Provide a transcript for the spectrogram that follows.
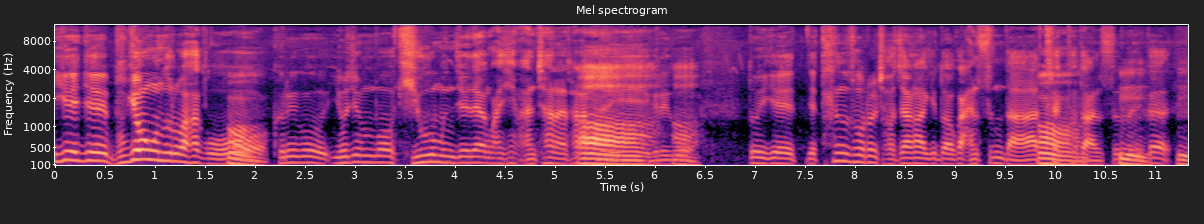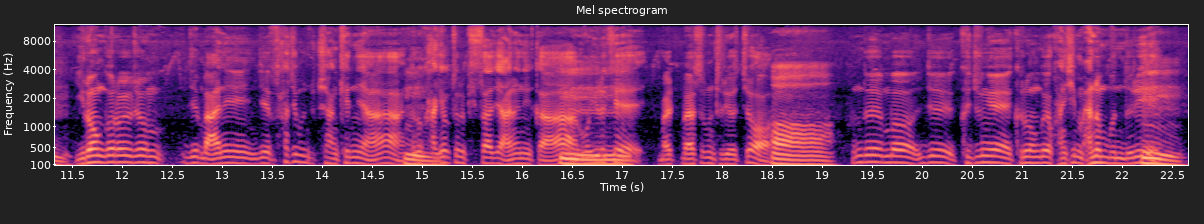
이게 이제 무경운으로 하고 어. 그리고 요즘 뭐 기후 문제에 대한 관심이 많잖아요 사람들이 아, 그리고 아, 또 이게 이제 탄소를 저장하기도 하고 안 쓴다 어. 트랙터도 안 쓰고 음, 그러니까 음, 이런 거를 좀 이제 많이 이제 사주면 좋지 않겠냐. 음. 그리고 가격도 비싸지 않으니까 음. 뭐 이렇게 말, 말씀을 드렸죠. 아, 근데 뭐 이제 그 중에 그런 거에 관심 많은 분들이 음,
